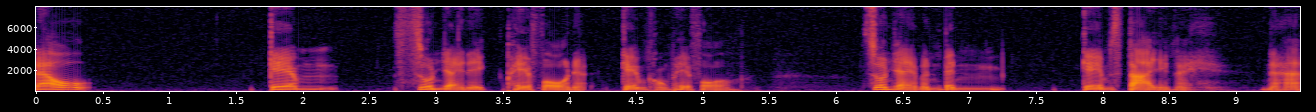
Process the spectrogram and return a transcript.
แล้วเกม ส่วนใหญ่ใน Play 4เนี่ย เกมของ Play 4ส่วนใหญ่มันเป็นเกมสไตล์ยังไงนะฮะ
